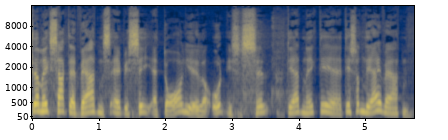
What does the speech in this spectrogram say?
Dermed ikke sagt, at verdens ABC er dårlig eller ond i sig selv. Det er den ikke. Det er, det er sådan, det er i verden.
